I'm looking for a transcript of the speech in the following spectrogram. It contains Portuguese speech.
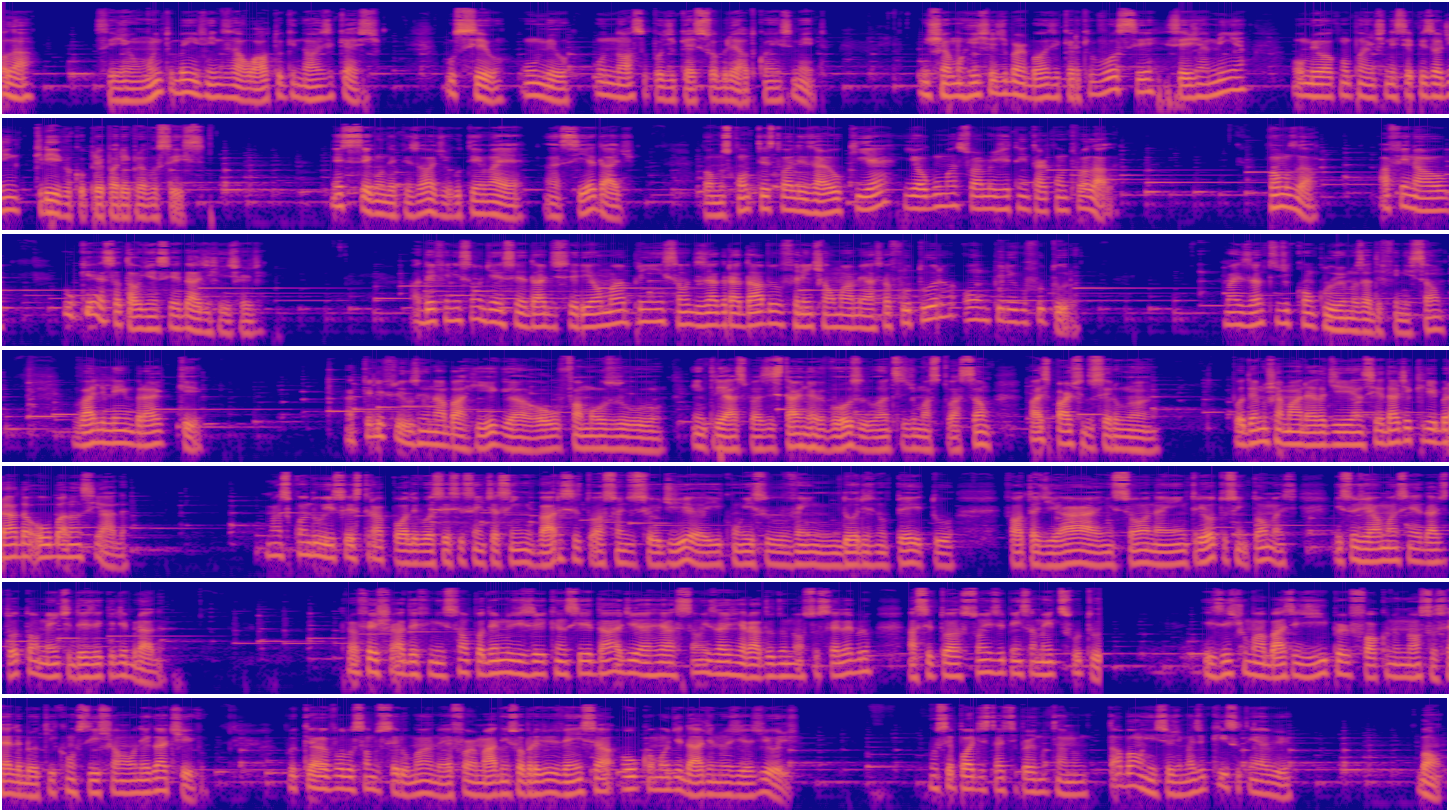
Olá, sejam muito bem-vindos ao Autognose Cast, o seu, o meu, o nosso podcast sobre autoconhecimento. Me chamo Richard Barbosa e quero que você seja a minha ou meu acompanhante nesse episódio incrível que eu preparei para vocês. Nesse segundo episódio, o tema é ansiedade. Vamos contextualizar o que é e algumas formas de tentar controlá-la. Vamos lá. Afinal, o que é essa tal de ansiedade, Richard? A definição de ansiedade seria uma apreensão desagradável frente a uma ameaça futura ou um perigo futuro. Mas antes de concluirmos a definição, vale lembrar que aquele friozinho na barriga ou o famoso, entre aspas, estar nervoso antes de uma situação faz parte do ser humano. Podemos chamar ela de ansiedade equilibrada ou balanceada. Mas quando isso extrapola e você se sente assim em várias situações do seu dia e com isso vem dores no peito, falta de ar, insônia, entre outros sintomas, isso já é uma ansiedade totalmente desequilibrada. Para fechar a definição, podemos dizer que a ansiedade é a reação exagerada do nosso cérebro a situações e pensamentos futuros. Existe uma base de hiperfoco no nosso cérebro que consiste ao negativo porque a evolução do ser humano é formada em sobrevivência ou comodidade nos dias de hoje. Você pode estar se perguntando, tá bom, Richard, mas o que isso tem a ver? Bom,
